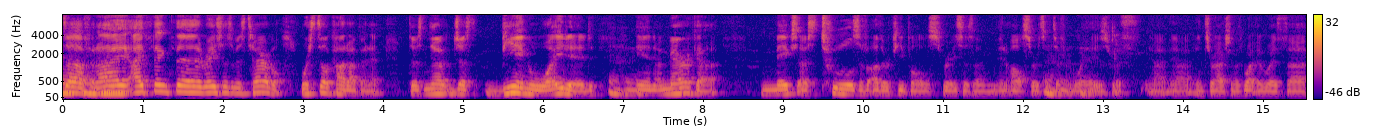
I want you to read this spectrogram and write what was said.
stuff, and I, I think the racism is terrible. We're still caught up in it. There's no just being whited Mm-hmm. in America makes us tools of other people's racism in all sorts of different Mm-hmm. ways with uh, uh, interaction with what with uh,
